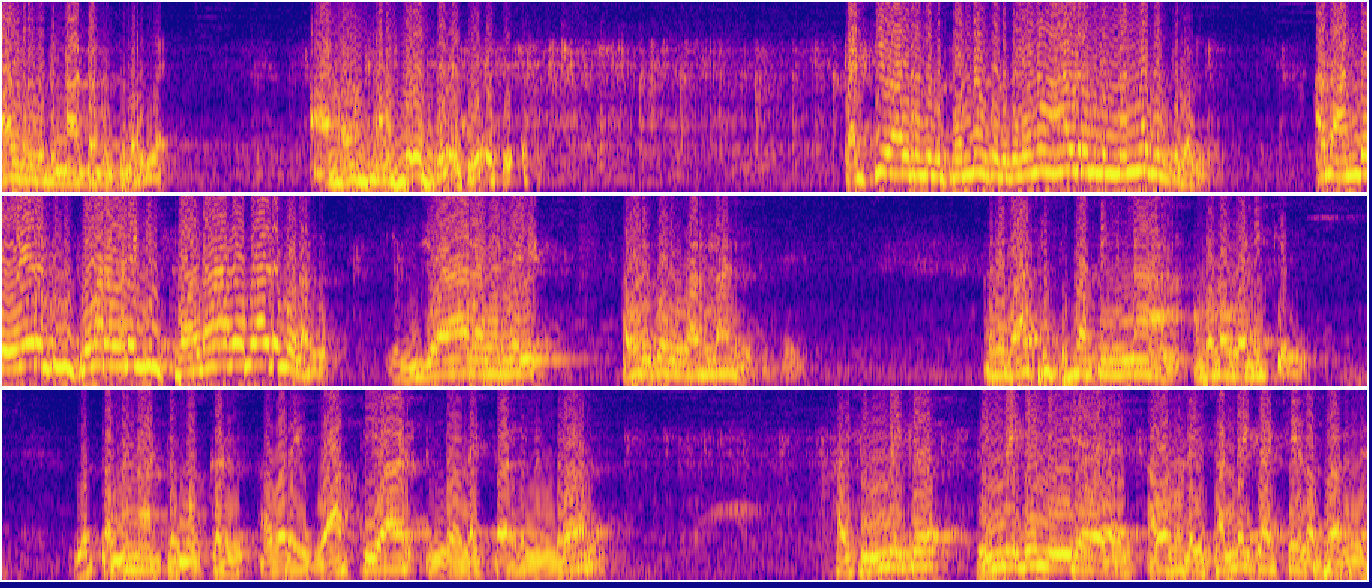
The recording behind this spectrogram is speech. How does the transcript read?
ஆள்றதுக்கு நாட்டை கொடுத்துருவாங்க. கட்டி வாழ்றதுக்கு பொண்ணை கொடுக்கலன்னா ஆள்றதுக்கு மண்ணை கொடுத்துருவாங்க. அது அந்த உயரத்துக்கு போற வரைக்கும் படாத பாடுபடணும் எம்ஜிஆர் அவர்கள் அவருக்கு ஒரு வரலாறு இருக்குது. அதை வாசித்து பார்த்தீங்கன்னா அவ்வளவு வலிக்கும். இந்த தமிழ்நாட்டு மக்கள் அவரை வாத்தியார் என்று அழைப்பார்கள் என்றால் இன்னைக்கு இன்னைக்கு நீங்க அவருடைய சண்டை காட்சியில பாருங்க.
